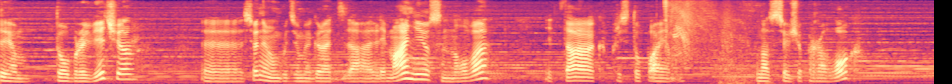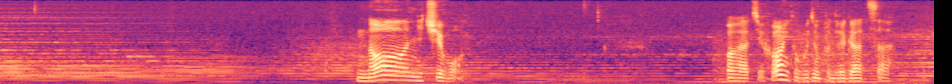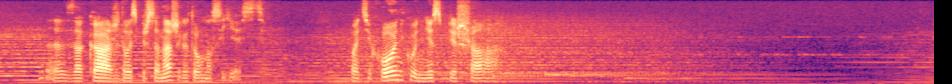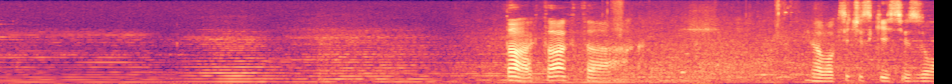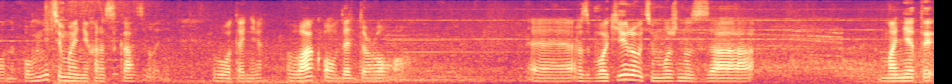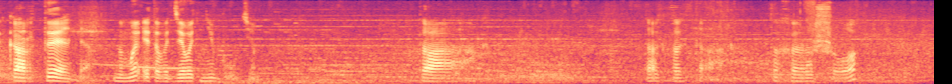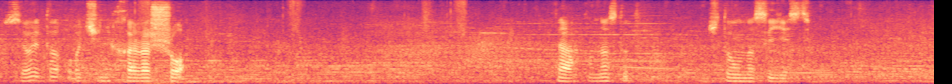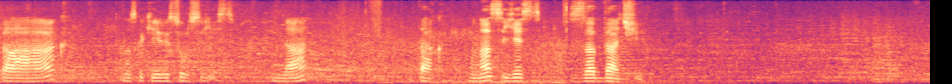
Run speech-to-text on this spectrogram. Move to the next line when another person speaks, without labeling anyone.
Всем добрый вечер. Э, сегодня мы будем играть за Лиманию снова. Итак, приступаем. У нас все еще пролог. Но ничего. Потихоньку будем продвигаться за каждого из персонажей, который у нас есть. Потихоньку, не спеша. Так, так, так. Галактические сезоны. Помните, мы о них рассказывали? Вот они. Luck of the Draw. Э, разблокировать можно за монеты картеля. Но мы этого делать не будем. Так. Так, так, так. Это хорошо. Все это очень хорошо. Так, у нас тут... Что у нас есть? Так. У нас какие ресурсы есть? Да. Так, у нас есть задачи.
